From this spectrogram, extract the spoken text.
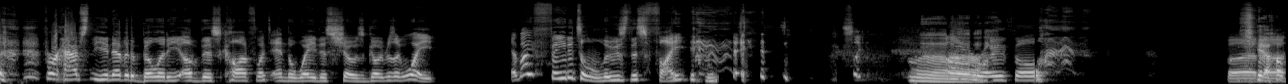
perhaps the inevitability of this conflict and the way this show's going. He's like, wait, am I fated to lose this fight? it's like, Uh, Reuenthal. but Yeah. uh,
